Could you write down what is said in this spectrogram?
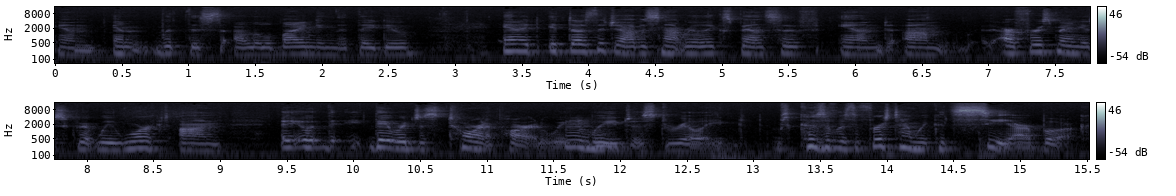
and and with this uh, little binding that they do, and it, it does the job. It's not really expensive, and um, our first manuscript we worked on, it, they were just torn apart. We we just really because it was the first time we could see our book.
